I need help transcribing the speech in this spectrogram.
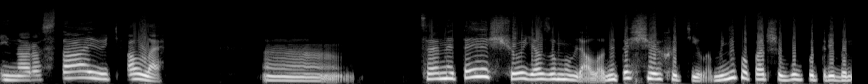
і наростають, але е, це не те, що я замовляла, не те, що я хотіла. Мені, по-перше, був потрібен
